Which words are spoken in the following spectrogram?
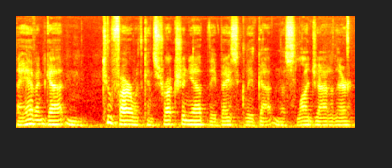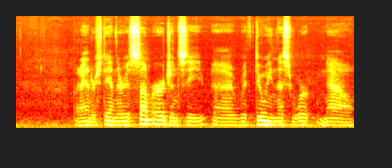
They haven't gotten too far with construction yet. They basically have gotten the sludge out of there. But I understand there is some urgency uh, with doing this work now.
